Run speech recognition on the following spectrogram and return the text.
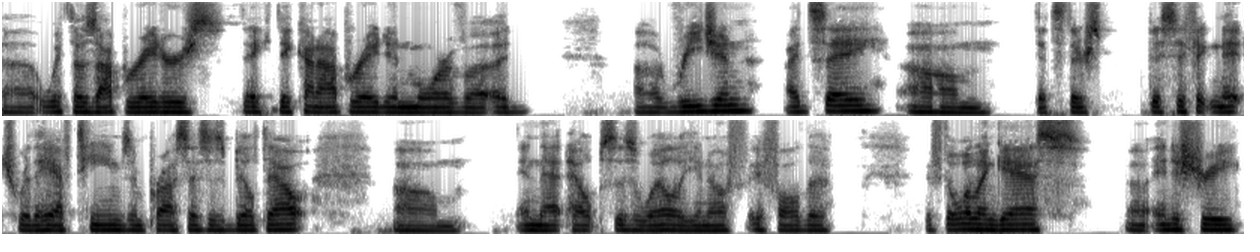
uh, with those operators. They they kind of operate in more of a, a, a region, I'd say. Um, that's their specific niche where they have teams and processes built out, um, and that helps as well. You know, if, if all the if the oil and gas uh, industry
